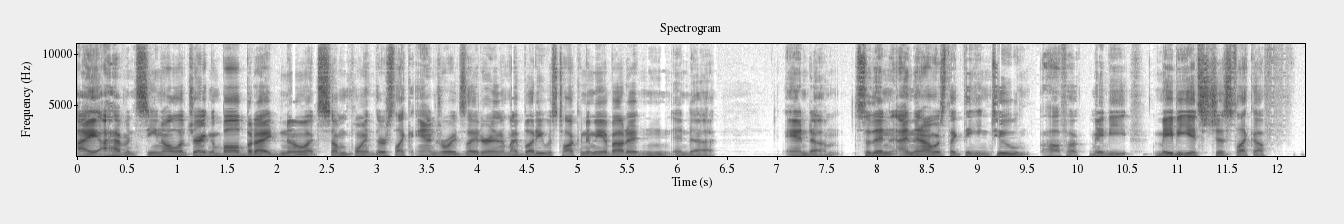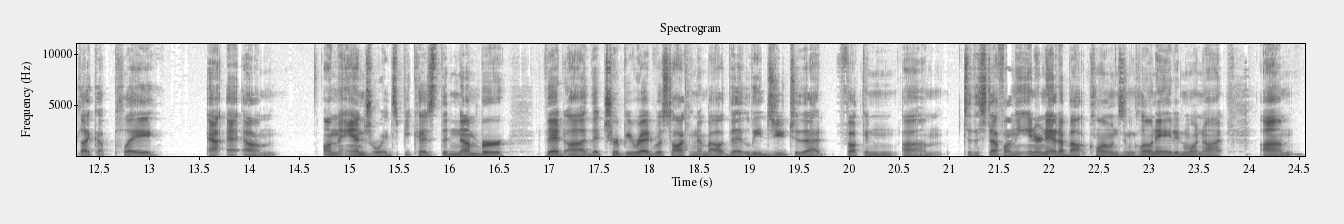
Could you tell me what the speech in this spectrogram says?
I I haven't seen all of Dragon Ball, but I know at some point there's like androids later in it. My buddy was talking to me about it, and and uh, and um, so then and then I was like thinking too, oh fuck, maybe maybe it's just like a like a play, a- a- um, on the androids because the number that uh that Trippy Redd was talking about that leads you to that fucking um to the stuff on the internet about clones and clonaid and whatnot. Um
